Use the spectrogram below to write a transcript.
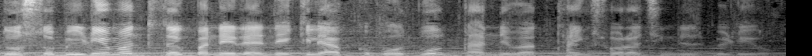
दोस्तों, वीडियो में अंत तक बने रहने के लिए आपका बहुत बहुत धन्यवाद। Thanks for watching this video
